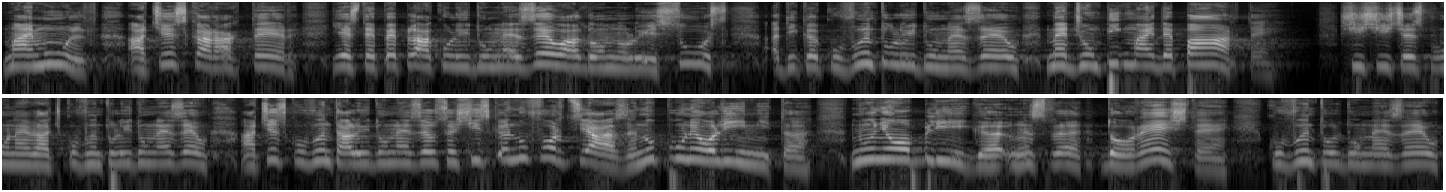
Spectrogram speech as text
Mai mult, acest caracter este pe placul lui Dumnezeu al Domnului Isus, adică cuvântul lui Dumnezeu merge un pic mai departe. Și și ce spune la cuvântul lui Dumnezeu? Acest cuvânt al lui Dumnezeu, să știți că nu forțează, nu pune o limită, nu ne obligă, însă dorește cuvântul Dumnezeu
